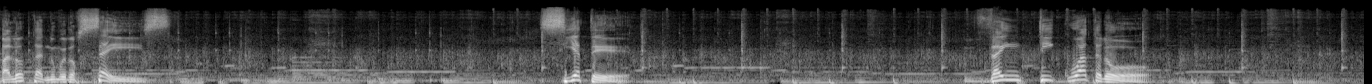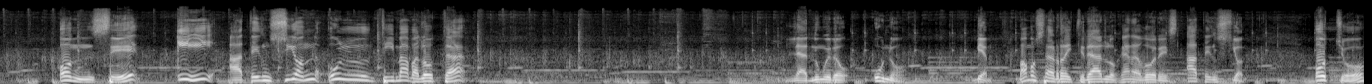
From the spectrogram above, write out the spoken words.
Balota número seis. Siete. Veinticuatro. 11 y atención, última balota, la número 1. Bien, vamos a reiterar los ganadores. Atención, 8,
